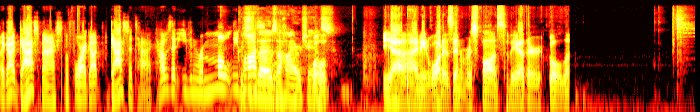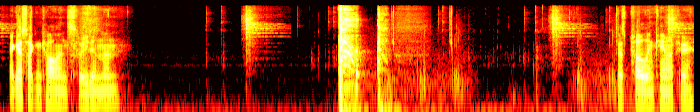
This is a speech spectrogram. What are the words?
I got gas max before I got gas attack. How is that even remotely Because possible? there's a higher chance. Well, yeah, I mean, one is in response to the other golden. I guess I can call in Sweden then. Because Poland came up here.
